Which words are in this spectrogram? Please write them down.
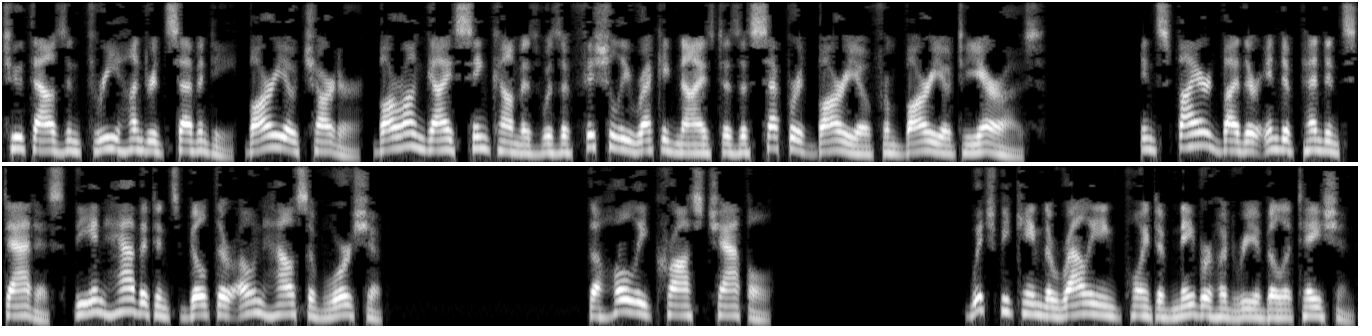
2370, Barrio Charter, Barangay Singkamas was officially recognized as a separate barrio from Barrio Tejeros. Inspired by their independent status, the inhabitants built their own house of worship, the Holy Cross Chapel, which became the rallying point of neighborhood rehabilitation.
